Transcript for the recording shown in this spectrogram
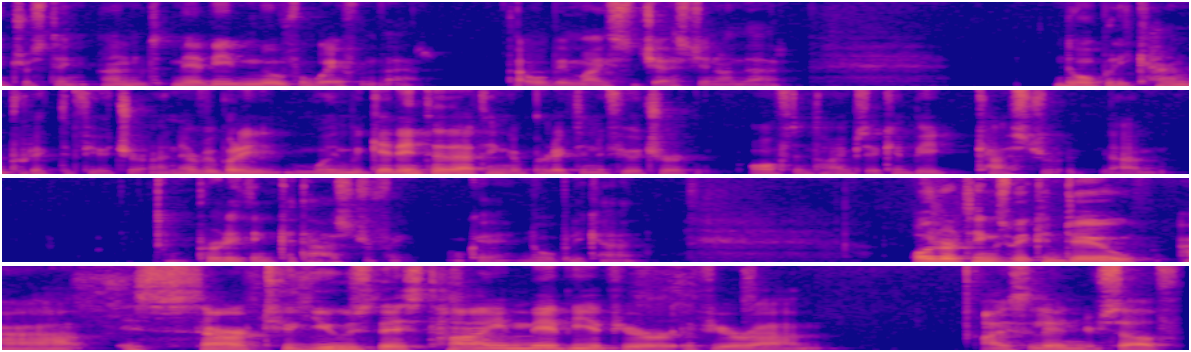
interesting, and maybe move away from that. That would be my suggestion on that. Nobody can predict the future, and everybody, when we get into that thing of predicting the future, oftentimes it can be castro- um, predicting catastrophe. Okay, nobody can. Other things we can do uh, is start to use this time. Maybe if you're if you're um, isolating yourself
